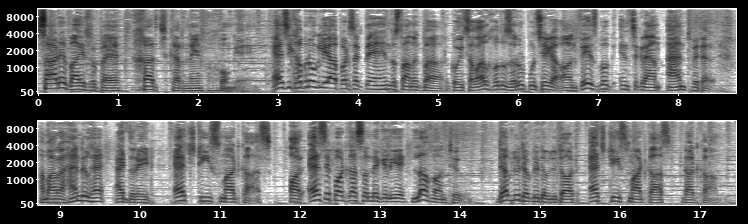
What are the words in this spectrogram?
साढ़े बाईस रुपए खर्च करने होंगे। ऐसी खबरों के लिए आप पढ़ सकते हैं हिंदुस्तान अखबार। कोई सवाल हो तो ज़रूर पूछेगा on Facebook Instagram and Twitter हमारा हैंडल है at the rate H T और ऐसे पॉडकास्ट सुनने के लिए लॉग ऑन टू www.htsmartcast.com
